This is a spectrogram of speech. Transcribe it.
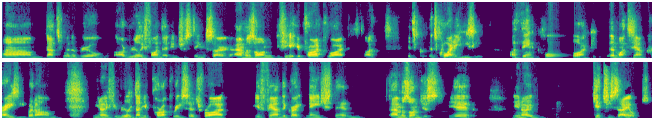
Um, that's where the real I really find that interesting. So Amazon, if you get your product right, it's like it's it's quite easy. I think like that might sound crazy, but um, you know, if you've really done your product research right, you found the great niche, then Amazon just yeah, you know, get you sales.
